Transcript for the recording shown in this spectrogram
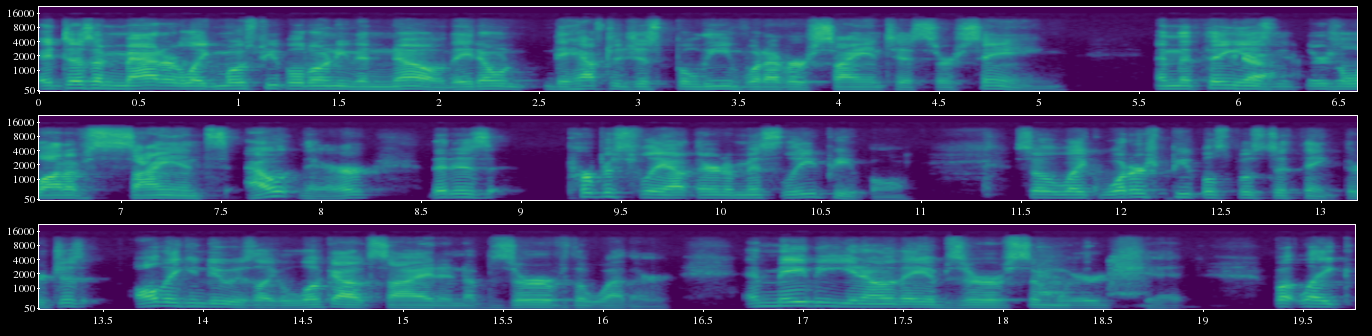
it doesn't matter like most people don't even know they don't they have to just believe whatever scientists are saying and the thing is Yeah. that there's a lot of science out there that is purposefully out there to mislead people so like what are people supposed to think they're just all they can do is like look outside and observe the weather. And maybe you know they observe some weird shit but like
